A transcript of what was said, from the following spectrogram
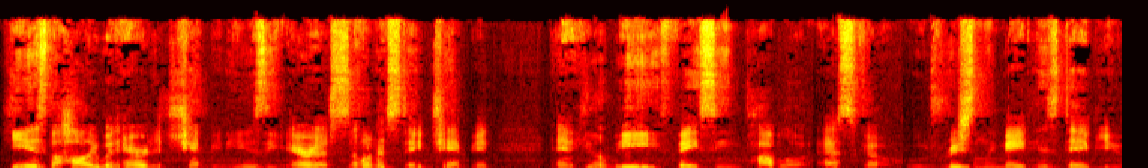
He is the Hollywood Heritage Champion. He is the Arizona State Champion, and he'll be facing Pablo Esco, who's recently made his debut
